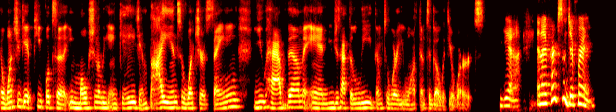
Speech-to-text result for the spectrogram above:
And once you get people to emotionally engage and buy into what you're saying, you have them and you just have to lead them to where you want them to go with your words. Yeah. And I've heard some different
